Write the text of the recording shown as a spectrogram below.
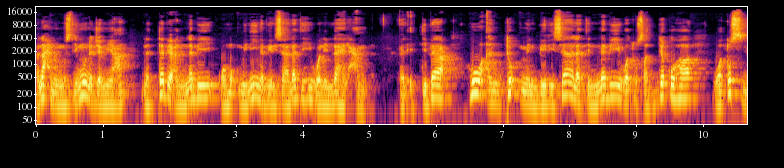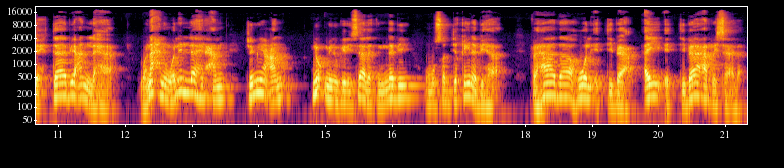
فنحن المسلمون جميعا نتبع النبي ومؤمنين برسالته ولله الحمد. فالاتباع هو أن تؤمن برسالة النبي وتصدقها وتصبح تابعا لها. ونحن ولله الحمد جميعا نؤمن برسالة النبي ومصدقين بها. فهذا هو الاتباع أي اتباع الرسالة.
